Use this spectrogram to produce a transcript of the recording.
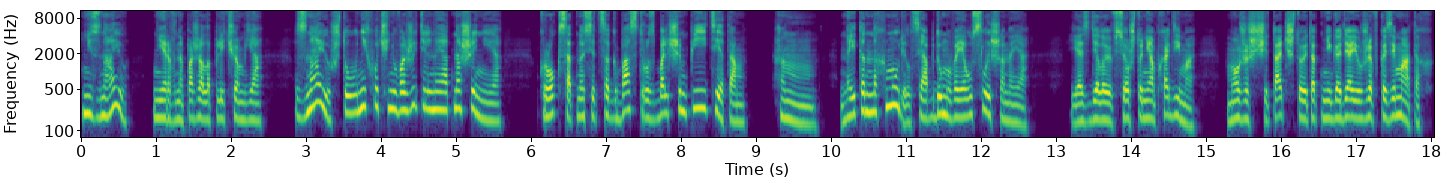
«Не знаю», — нервно пожала плечом я. Знаю, что у них очень уважительные отношения. Крокс относится к Бастру с большим пиететом. Хм... Нейтан нахмурился, обдумывая услышанное. «Я сделаю все, что необходимо. Можешь считать, что этот негодяй уже в казематах».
